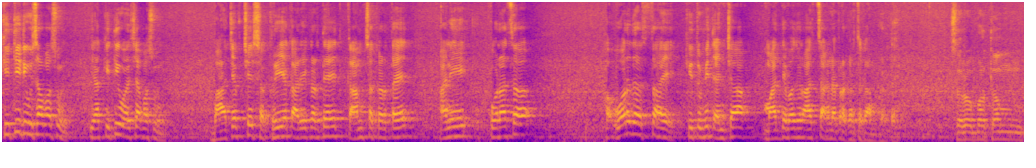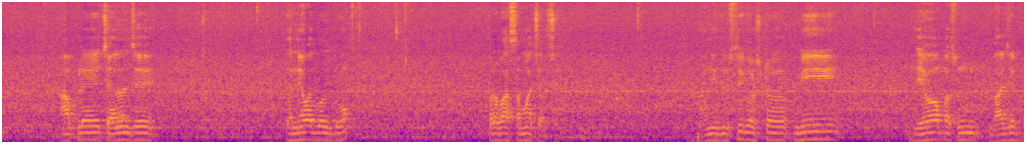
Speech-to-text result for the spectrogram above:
किती दिवसापासून या किती वर्षापासून भाजपचे सक्रिय कार्यकर्ते आहेत काम करत आहेत आणि कोणाचं वरदस्त आहे की तुम्ही त्यांच्या माध्यमातून आज चांगल्या प्रकारचं काम करताय? सर्वप्रथम आपले चॅनलचे धन्यवाद बोलतो. प्रभात समाचारचे. आणि दुसरी गोष्ट मी जेव्हापासून भाजप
